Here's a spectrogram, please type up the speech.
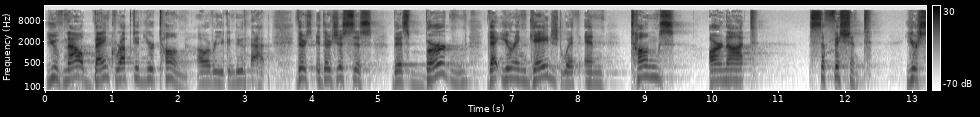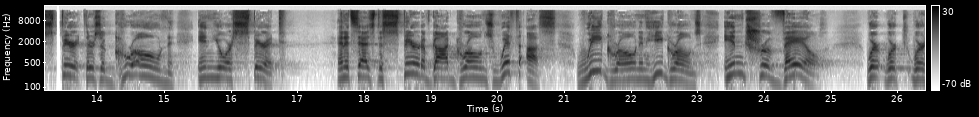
you've now bankrupted your tongue, however you can do that. There's, there's just this this burden that you're engaged with, and tongues are not sufficient. Your spirit, there's a groan in your spirit. And it says, the Spirit of God groans with us. We groan and He groans in travail. We're, we're, we're,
